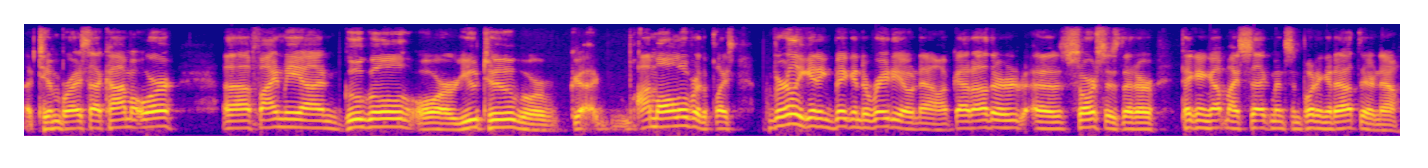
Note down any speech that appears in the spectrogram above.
uh, timbryce.com, or uh, find me on Google or YouTube, or I'm all over the place. I'm really getting big into radio now. I've got other uh, sources that are picking up my segments and putting it out there now.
